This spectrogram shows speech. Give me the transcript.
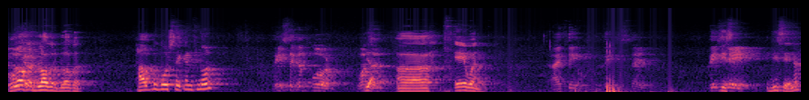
blogger blogger? Blogger blogger how to go second floor This second floor. What's it? A one I think this side. This, This- eight. This आहे ना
